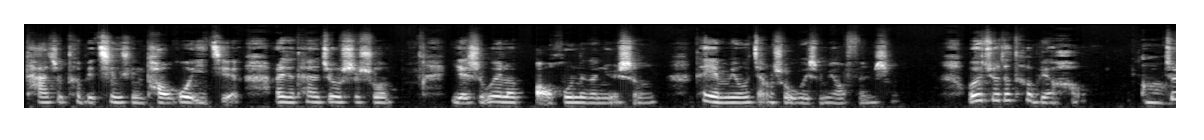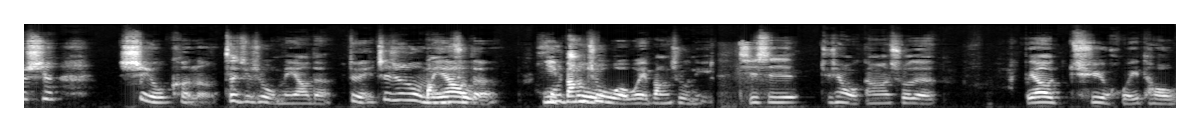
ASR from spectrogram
她就特别庆幸逃过一劫，而且他就是说，也是为了保护那个女生，他也没有讲说为什么要分手，我就觉得特别好，嗯就是是有可能，这就是我们要的对，这就是我们要的。你帮助我，我也帮助你。其实就像我刚刚说的，不要去回头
